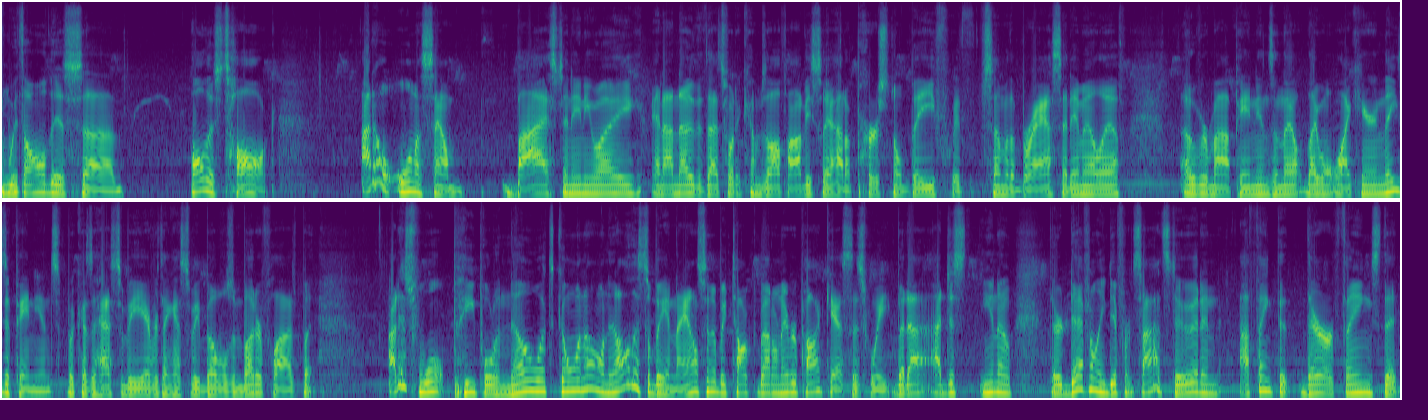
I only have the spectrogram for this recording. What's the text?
with all this uh, all this talk. I don't want to sound biased in any way, and I know that that's what it comes off. Obviously, I had a personal beef with some of the brass at MLF over my opinions, and they they won't like hearing these opinions because it has to be everything has to be bubbles and butterflies. But I just want people to know what's going on, and all this will be announced and it'll be talked about on every podcast this week. But I, I just, you know, there are definitely different sides to it, and I think that there are things that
